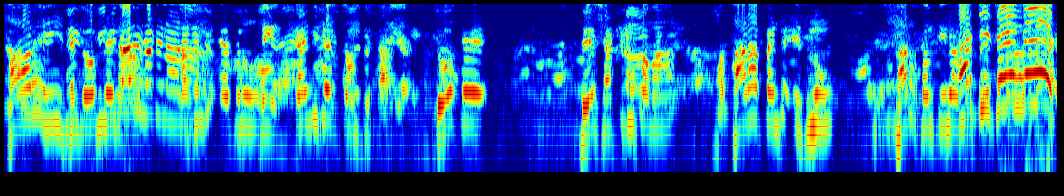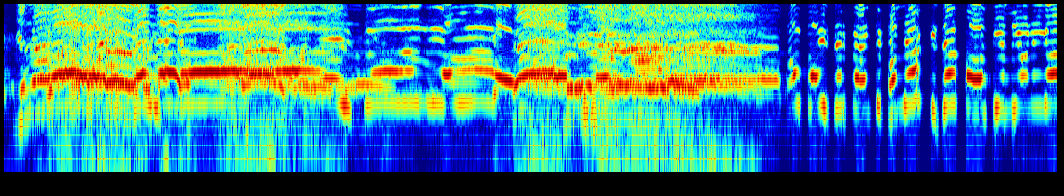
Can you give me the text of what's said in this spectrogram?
ਸਾਰੇ ਹੀ ਸਹਿਯੋਗ ਦੇ ਨਾਲ ਅਸੀਂ ਇਸ ਨੂੰ ਕੈਂਡੀਡੇਟ ਚੁਣ ਦਿੱਤਾ ਜੋ ਕਿ ਬੇਸ਼ੱਕ ਦੀ ਭਵਾਂ ਸਾਰਾ ਪਿੰਡ ਇਸ ਨੂੰ ਸਰਬਸੰਮਤੀ ਨਾਲ ਸਰਜੀਤ ਸਿੰਘ ਜਿੰਦਾਬਾਦ ਭਾਈ ਸਰਪੰਚ ਠੱਲਿਆ ਕਿਸੇ ਪਾਰਟੀ ਵੱਲੋਂ ਨਹੀਂਗਾ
